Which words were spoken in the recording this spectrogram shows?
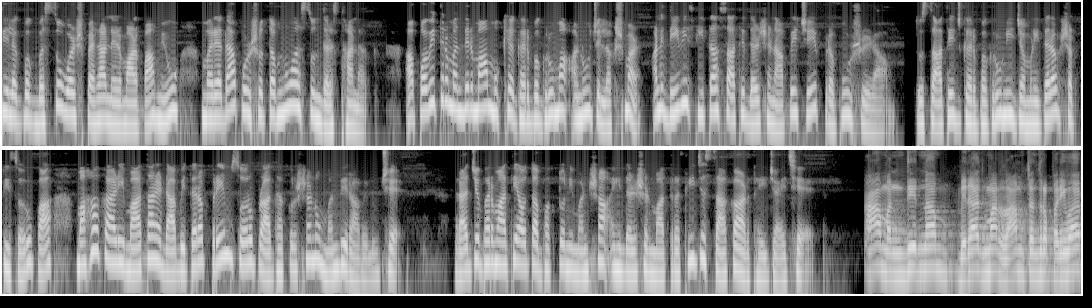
લગભગ બસો વર્ષ પહેલાં નિર્માણ પામ્યું મર્યાદા પુરુષોત્તમનું આ સુંદર સ્થાનક. આ પવિત્ર મંદિરમાં મુખ્ય ગર્ભગૃહમાં અનુજ લક્ષ્મણ અને દેવી સીતા સાથે દર્શન આપે છે પ્રભુ શ્રીરામ. તો સાથે જ ગર્ભગૃહની જમણી તરફ શક્તિ સ્વરૂપા, મહાકાળી માતા અને ડાબી તરફ પ્રેમ સ્વરૂપ રાધાકૃષ્ણનું મંદિર આવેલું છે. રાજ્યભરમાંથી આવતા ભક્તોની મનસા અહીં દર્શન માત્રથી જ સાકાર થઈ જાય છે. આ મંદિરના બિરાજમાન રામચંદ્ર પરિવાર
